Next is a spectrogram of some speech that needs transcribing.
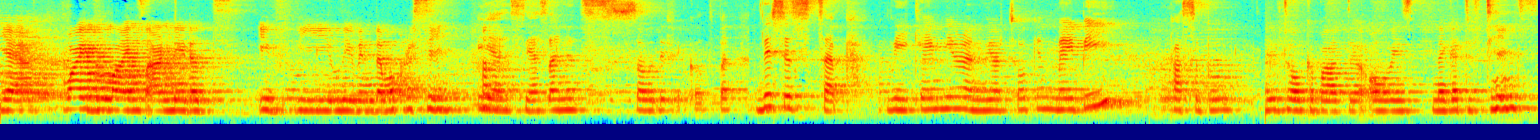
yeah why the lines are needed if we live in democracy? Yes yes and it's so difficult. But this is step. We came here and we are talking. Maybe possible. We talk about the always negative things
